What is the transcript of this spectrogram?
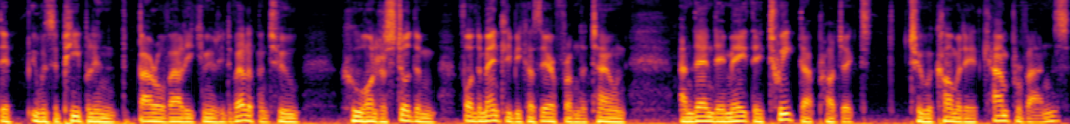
it was the people in the Barrow Valley Community Development who who understood them fundamentally because they're from the town. And then they made they tweaked that project to accommodate camper vans.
